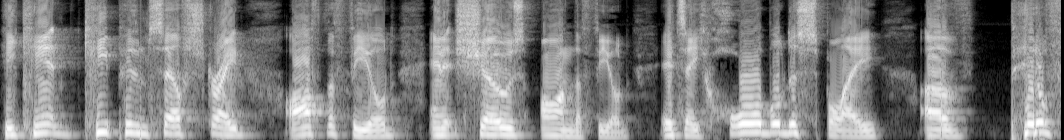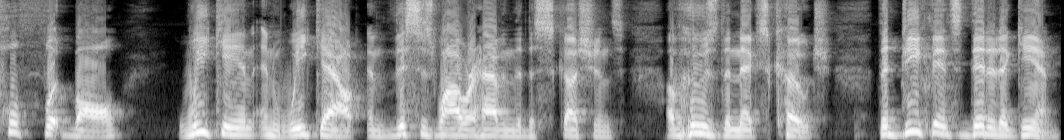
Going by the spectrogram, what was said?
He can't keep himself straight off the field, and it shows on the field. It's a horrible display of pitiful football week in and week out, and this is why we're having the discussions of who's the next coach. The defense did it again.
